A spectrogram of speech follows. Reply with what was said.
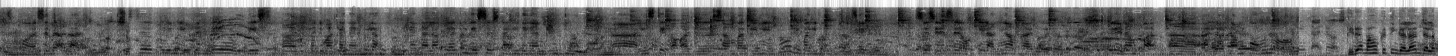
Semua sedap lah. Rasa keunikan dia Base uh, daripada makanan tu lah. Ikan talapia tu dia serve sekali dengan budu. Ha, instead of ada sambal penyet tu, dia bagi budu sekali. So, saya rasa okey lah, ngam lah dua tu. Itu yang nampak uh, ala kampung tu. Tidak mahu ketinggalan dalam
